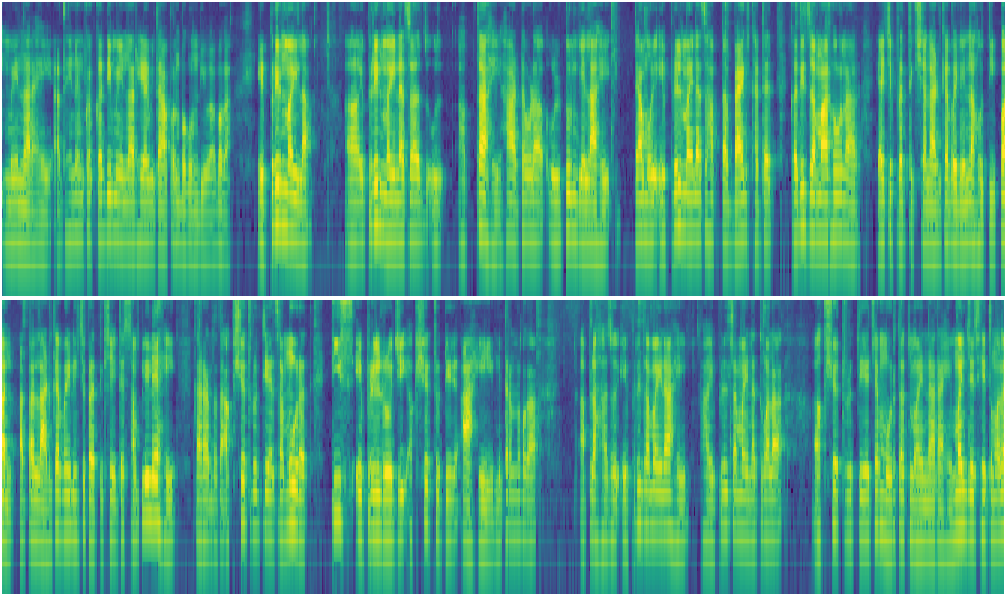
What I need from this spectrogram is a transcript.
मिळणार आहे. आता हे नेमकं कधी मिळणार हे आता आपण बघून घेऊया. बघा एप्रिल महिला एप्रिल महिन्याचा जो हप्ता आहे हा आठवडा उलटून गेला आहे. त्यामुळे एप्रिल महिन्याचा हप्ता बँक खात्यात कधी जमा होणार याची प्रतीक्षा लाडक्या बहिणींना होती. पण आता लाडक्या बहिणीची प्रतीक्षा इथे संपलेली आहे. कारण आता अक्षय तृतीयाचा मुहूर्त तीस एप्रिल रोजी अक्षय तृतीय आहे. मित्रांनो बघा आपला हा जो एप्रिलचा महिना आहे हा एप्रिलचा महिना तुम्हाला अक्षय तृतीयेच्या मुहूर्तात मिळणार आहे. म्हणजेच हे तुम्हाला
